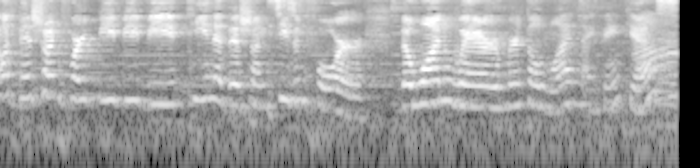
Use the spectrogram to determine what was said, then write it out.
I auditioned for PBB Teen Edition Season 4. The one where Myrtle won, I think, yes?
